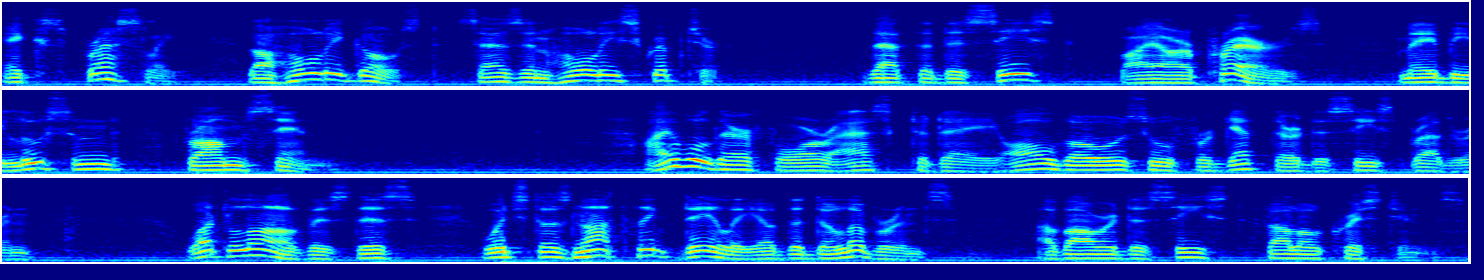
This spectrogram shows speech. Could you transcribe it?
expressly, the Holy Ghost says in Holy Scripture that the deceased, by our prayers, may be loosened from sin. I will therefore ask today all those who forget their deceased brethren, what love is this which does not think daily of the deliverance of our deceased fellow Christians?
